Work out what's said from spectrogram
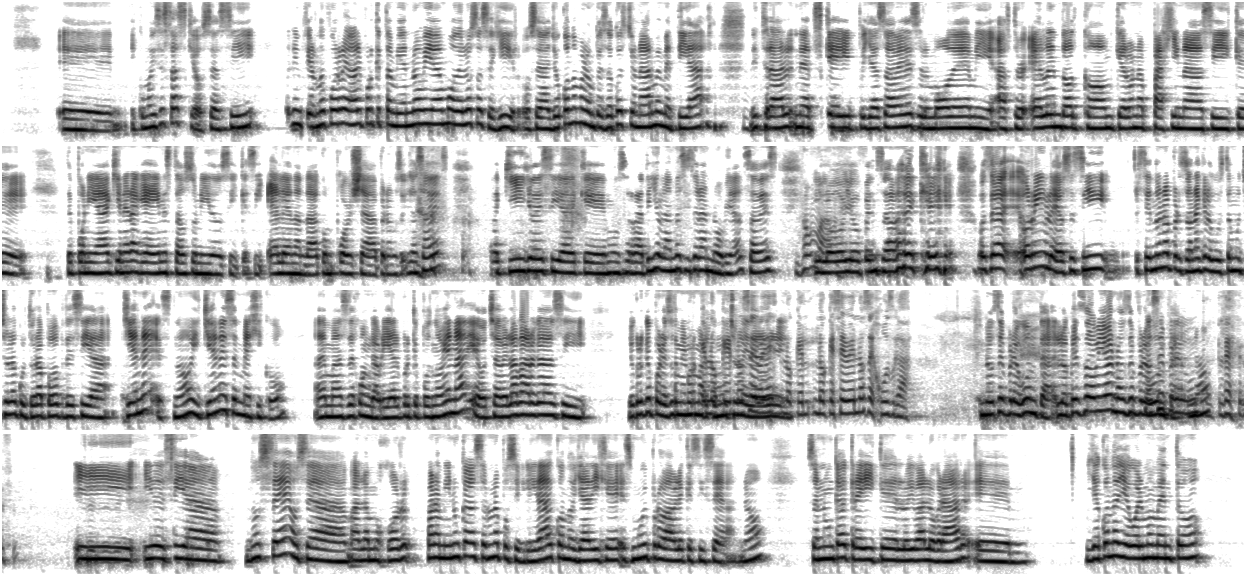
Eh, y como dice Saskia, o sea, sí el infierno fue real porque también no había modelos a seguir. O sea, yo cuando me lo empecé a cuestionar me metía literal Netscape, ya sabes, el modem y afterellen.com, que era una página así que te ponía quién era gay en Estados Unidos y que si Ellen andaba con Porsche, pero no sé, ya sabes. Aquí yo decía de que Montserrat y Yolanda sí serán novias, ¿sabes? y luego yo pensaba de que, o sea, horrible, o sea, sí, siendo una persona que le gusta mucho la cultura pop, decía, ¿quién es, no? ¿Y quién es en México? Además de Juan Gabriel, porque pues no había nadie, o Chabela Vargas, y yo creo que por eso también me marcó mucho no la idea ve, Lo que, lo que se ve no se juzga. No se pregunta, lo que es obvio no se pregunta, no se pregunta. ¿no? Y, y decía, no sé, o sea, a lo mejor para mí nunca va a ser una posibilidad cuando ya dije, es muy probable que sí sea, ¿no? O sea, nunca creí que lo iba a lograr. Eh, y ya cuando llegó el momento,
